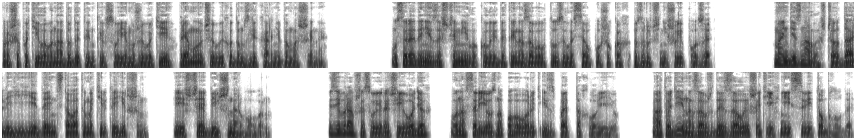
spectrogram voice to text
прошепотіла вона до дитинки в своєму животі, прямуючи виходом з лікарні до машини. Усередині защеміло, коли дитина завовтузилася в пошуках зручнішої пози. Менді знала, що далі її день ставатиме тільки гіршим і ще більш нервовим. Зібравши свої речі і одяг, вона серйозно поговорить із Пет та Хлоєю, а тоді назавжди залишить їхній світ облуди.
